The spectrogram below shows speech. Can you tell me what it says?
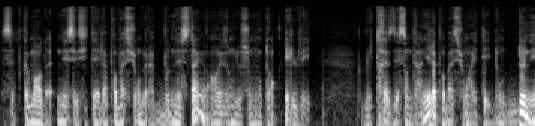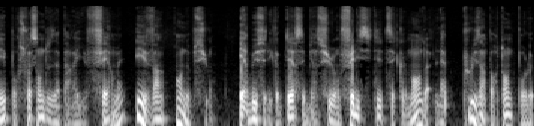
Cette commande nécessitait l'approbation de la Bundestag en raison de son montant élevé. Le 13 décembre dernier, l'approbation a été donc donnée pour 62 appareils fermes et 20 en option. Airbus Hélicoptère s'est bien sûr félicité de cette commande, la plus importante pour le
